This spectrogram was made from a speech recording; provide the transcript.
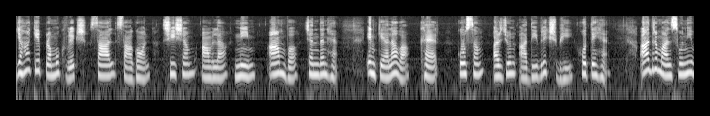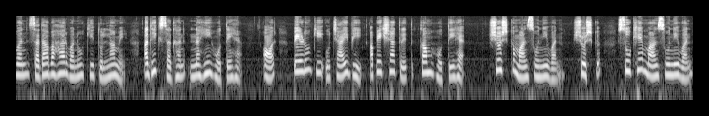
यहाँ के प्रमुख वृक्ष साल, सागौन, शीशम, आंवला, नीम, आम व चंदन हैं। इनके अलावा खैर, कोसम, अर्जुन आदि वृक्ष भी होते हैं। आर्द्र मानसूनी वन सदाबहार वनों की तुलना में अधिक सघन नहीं होते हैं और पेड़ों की ऊंचाई भी अपेक्षाकृत कम होती है। शुष्क मानसूनी वन, शुष्क, सूखे मानसूनी वन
